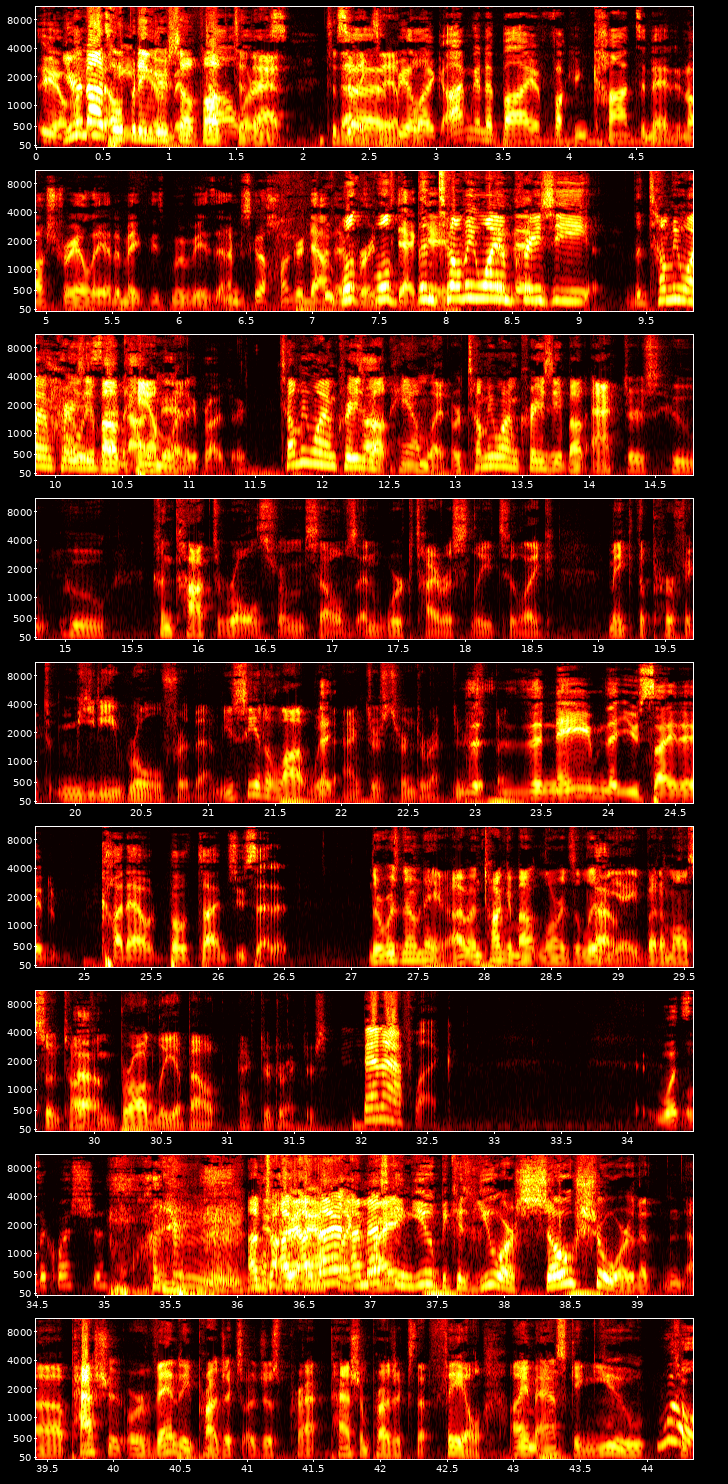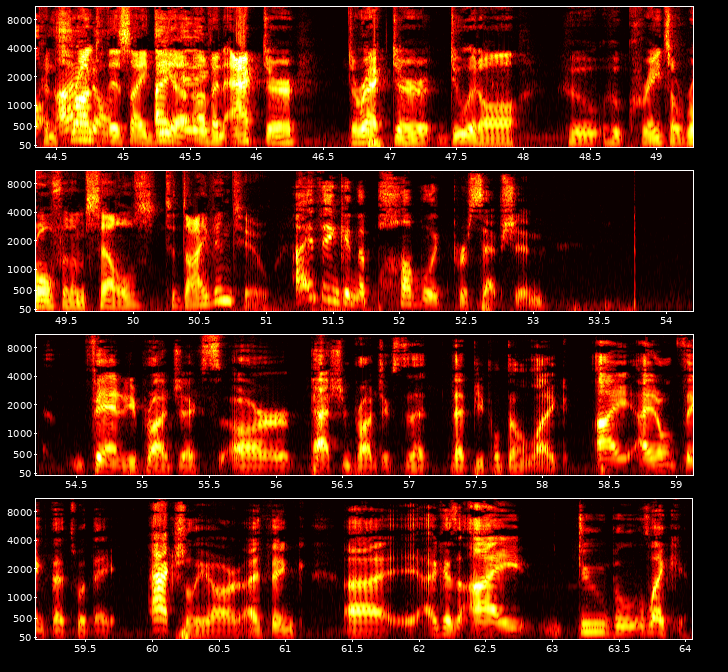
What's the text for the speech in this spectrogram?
You know, You're not opening yourself up to that- to that Be example. like, I'm going to buy a fucking continent in Australia to make these movies, and I'm just going to hunker down there well, for a well decade. then tell me why I'm then- crazy. Tell me why I'm crazy about not a vanity Hamlet. Tell me why I'm crazy Huh? about Hamlet, or tell me why I'm crazy about actors who who concoct roles for themselves and work tirelessly to like make the perfect meaty role for them. You see it a lot with The- actors turned directors. The, the name that you cited cut out both times you said it. There was no name. I'm talking about Laurence Olivier, Oh. but I'm also talking Oh. broadly about actor directors. Ben Affleck. What's the question? I'm, Well, ta- Ben I'm, Affleck, I'm asking right? you because you are so sure that uh, passion or vanity projects are just pra- passion projects that fail. I am asking you Well, to confront this idea I- I- of an actor, director, do it all who who creates a role for themselves to dive into. I think in the public perception, vanity projects are passion projects that, that people don't like. I, I don't think that's what they actually are. I think, because I do, bel like,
